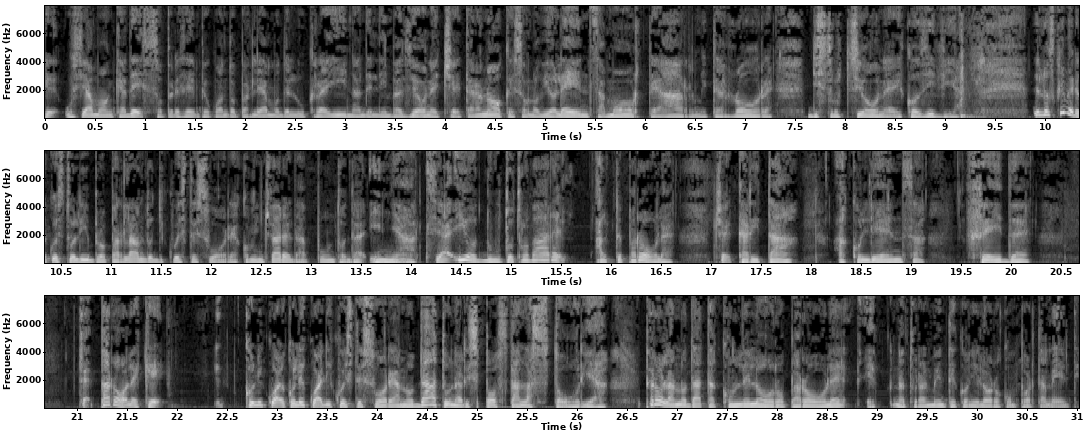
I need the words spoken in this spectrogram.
che usiamo anche adesso, per esempio quando parliamo dell'Ucraina, dell'invasione, eccetera, no? che sono violenza, morte, armi, terrore, distruzione e così via. Nello scrivere questo libro, parlando di queste suore, a cominciare da, appunto da Ignazia, io ho dovuto trovare altre parole, cioè carità, accoglienza, fede, cioè parole che con, quali, con, le quali queste suore hanno dato una risposta alla storia, però l'hanno data con le loro parole e naturalmente con i loro comportamenti.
